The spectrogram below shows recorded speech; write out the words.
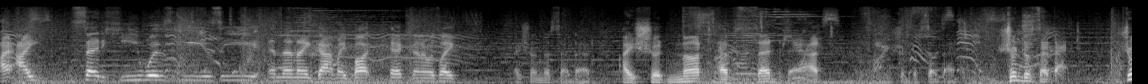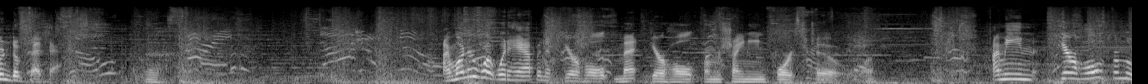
I, I said he was easy, and then I got my butt kicked, and I was like, I shouldn't have said that. I should not have said that. Shouldn't have said that. Shouldn't have said that. Shouldn't have said that. I wonder what would happen if Geralt met Geralt from Shining Force 2. I mean, Geralt from the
